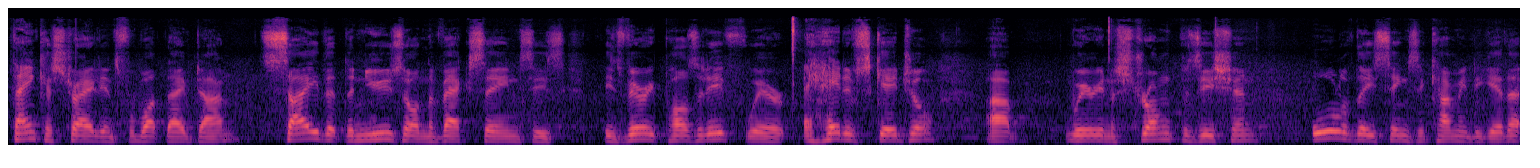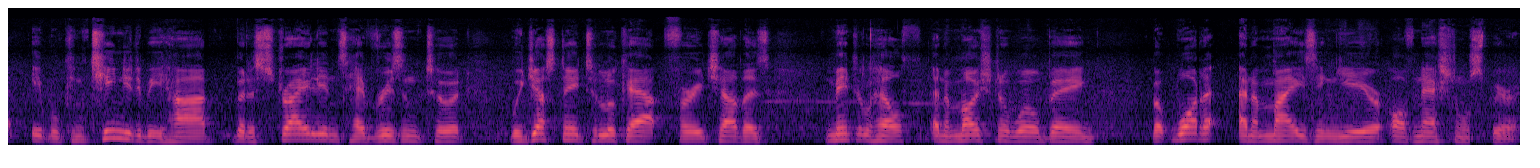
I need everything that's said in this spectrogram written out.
thank Australians for what they've done. Say that the news on the vaccines is is very positive. We're ahead of schedule. Uh, we're in a strong position. All of these things are coming together. It will continue to be hard, but Australians have risen to it. We just need to look out for each other's mental health and emotional well-being. But what an amazing year of national spirit.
